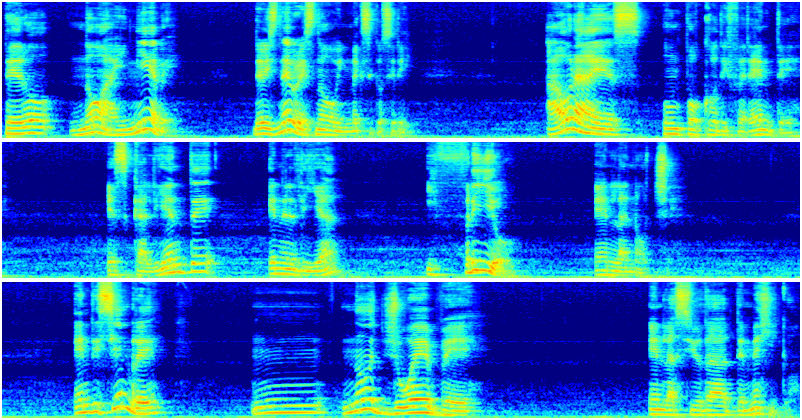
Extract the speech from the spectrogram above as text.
pero no hay nieve. There is never snow in Mexico City. Ahora es un poco diferente. Es caliente en el día y frío en la noche. En diciembre mm, no llueve en la Ciudad de México.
